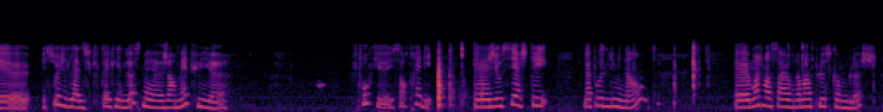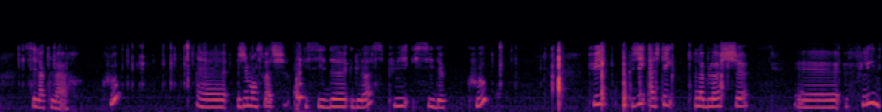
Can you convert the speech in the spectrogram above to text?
Euh, sûr j'ai de la difficulté avec les glosses, mais j'en remets puis je trouve qu'il sort très bien. Euh, j'ai aussi acheté la poudre luminante. Euh, moi, je m'en sers vraiment plus comme blush. C'est la couleur Crew. Euh, j'ai mon swatch ici de gloss, puis ici de Crew. Puis, j'ai acheté le blush Fleed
